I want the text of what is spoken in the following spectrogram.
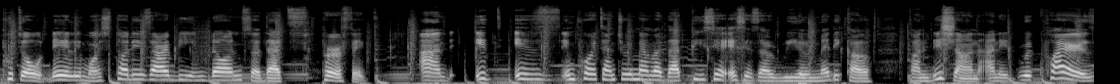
put out daily, more studies are being done, so that's perfect. And it is important to remember that PCOS is a real medical condition and it requires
